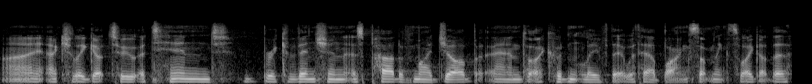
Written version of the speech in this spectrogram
I actually got to attend Brickvention as part of my job, and I couldn't leave there without buying something. So I got the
